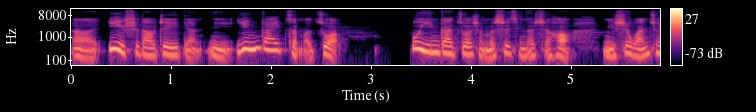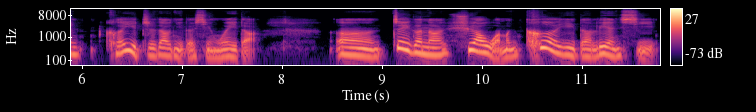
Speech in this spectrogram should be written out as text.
呃，意识到这一点，你应该怎么做，不应该做什么事情的时候，你是完全可以知道你的行为的。嗯，这个呢，需要我们刻意的练习。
